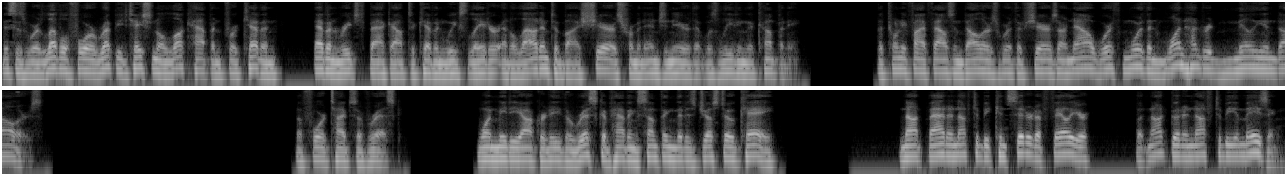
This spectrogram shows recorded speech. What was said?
This is where level 4 reputational luck happened for Kevin. Evan reached back out to Kevin weeks later and allowed him to buy shares from an engineer that was leaving the company. The $25,000 worth of shares are now worth more than $100 million. The four types of risk 1. Mediocrity, the risk of having something that is just okay. Not bad enough to be considered a failure, but not good enough to be amazing.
